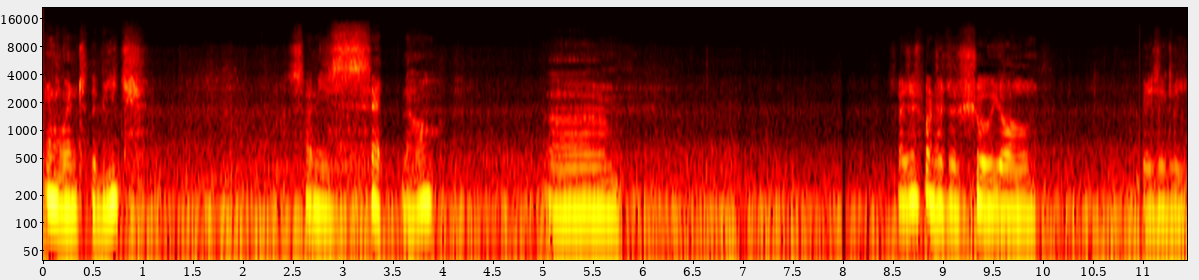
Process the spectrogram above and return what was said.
went to the beach. Sun is set now. Um, so I just wanted to show you all basically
